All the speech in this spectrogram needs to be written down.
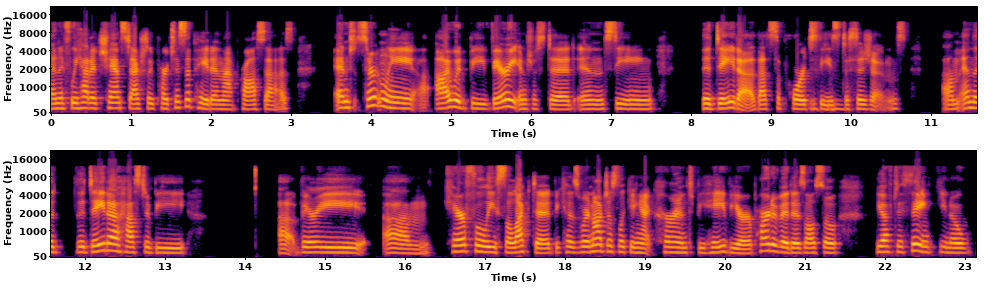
and if we had a chance to actually participate in that process, and certainly, I would be very interested in seeing the data that supports mm-hmm. these decisions. Um, and the, the data has to be uh, very um, carefully selected because we're not just looking at current behavior. Part of it is also you have to think, you know,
